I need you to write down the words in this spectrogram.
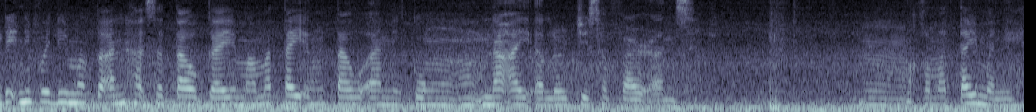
Hindi ni pwede makaanha sa tao kay mamatay ang tao ani kung naay allergy sa fire ants. Mm, makamatay man eh.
